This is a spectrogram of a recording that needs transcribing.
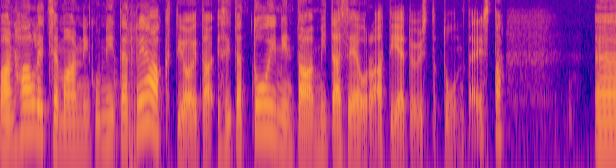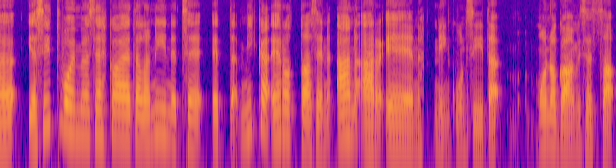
vaan hallitsemaan niin kuin niitä reaktioita ja sitä toimintaa, mitä seuraa tietyistä tunteista. Öö, ja sitten voi myös ehkä ajatella niin, että, se, että mikä erottaa sen NREn niin kuin siitä monogaamisessa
